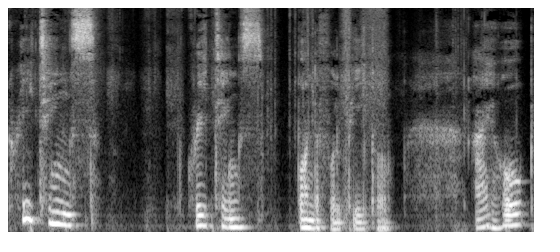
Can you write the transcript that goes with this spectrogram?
Greetings, greetings, wonderful people. I hope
